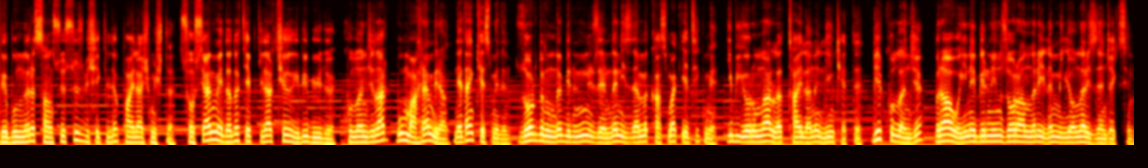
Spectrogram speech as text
ve bunları sansürsüz bir şekilde paylaşmıştı. Sosyal medyada tepkiler çığ gibi büyüdü. Kullanıcılar bu mahrem bir an neden kesmedin? Zor durumda birinin üzerinden izlenme kasmak etik mi? gibi yorumlarla Taylan'ı link etti. Bir kullanıcı bravo yine birinin zor anlarıyla milyonlar izleneceksin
